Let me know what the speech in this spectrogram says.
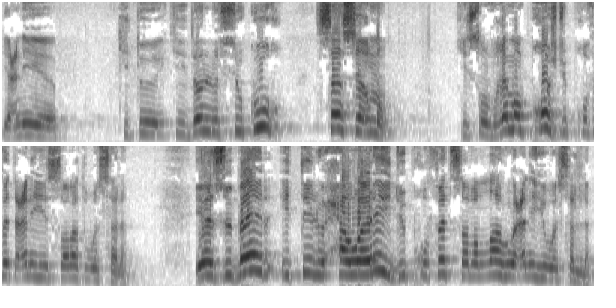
يعني qui, te, qui donnent le secours sincèrement. Qui sont vraiment proches du prophète alayhi salatu wassalam. Et Az-Zubair était le Hawari du prophète sallallahu alayhi wa sallam.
